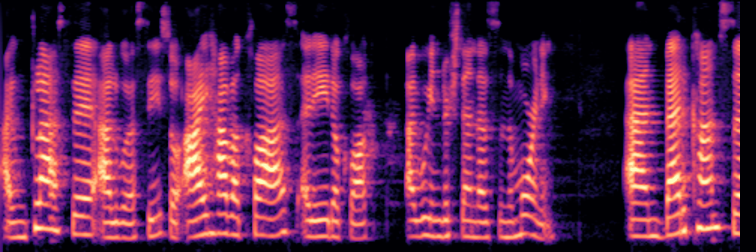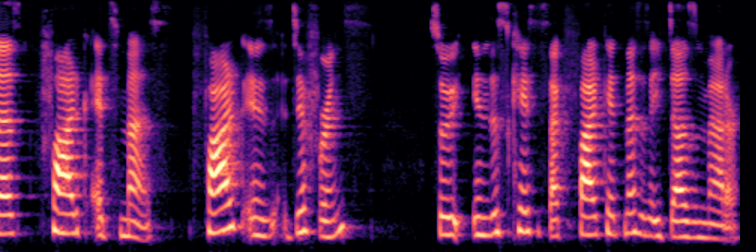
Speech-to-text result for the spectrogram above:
I'm clase, algo así. So I have a class at 8 o'clock. I we understand that's in the morning. And Berkan says fark etmez. Fark is difference. So in this case, it's like fark etmez, it doesn't matter.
